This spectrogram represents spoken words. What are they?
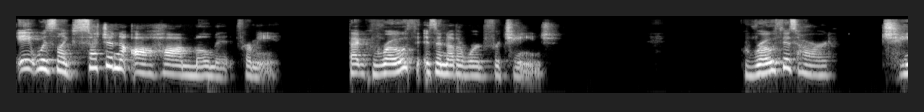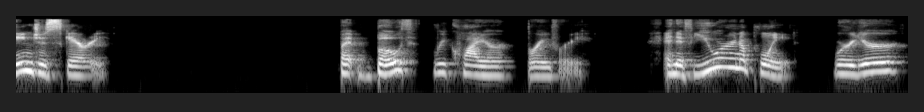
it was like such an aha moment for me that growth is another word for change growth is hard change is scary but both require bravery. And if you are in a point where you're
